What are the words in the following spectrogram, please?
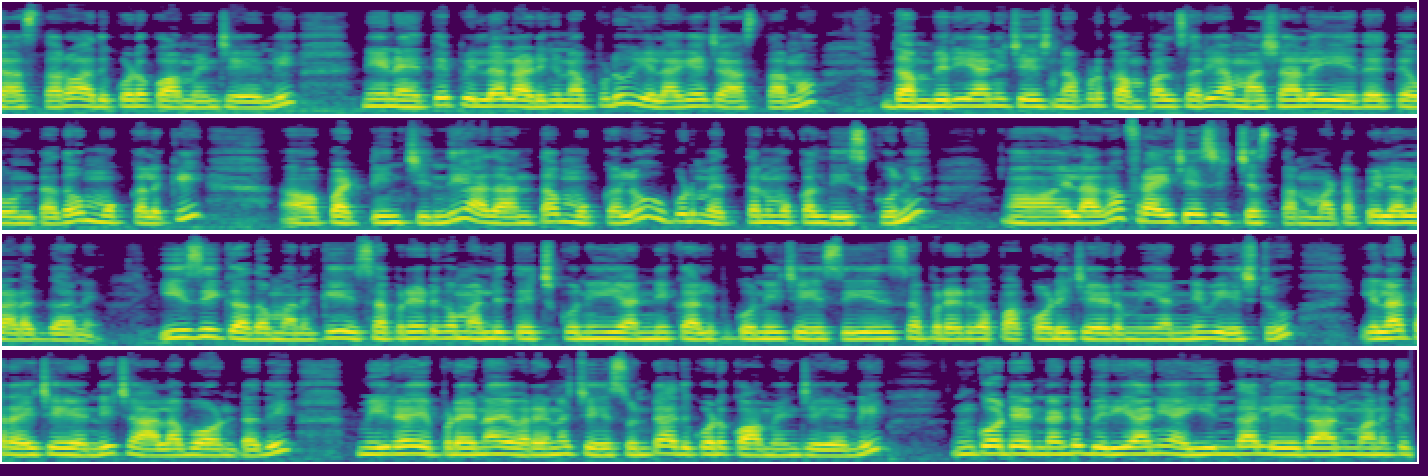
చేస్తారో అది కూడా కామెంట్ చేయండి. నేనైతే పిల్లలు అడిగినప్పుడు ఇలాగే చేస్తాను. దమ్ బిర్యానీ చేసినప్పుడు కంపల్సరీ ఆ మసాలా ఏదైతే ఉంటుందో ముక్కలకి పట్టించింది అదంతా ముక్కలు ఇప్పుడు మెత్తని ముక్కలు తీసుకొని ఇలాగ ఫ్రై చేసి ఇచ్చేస్తాను అనమాట పిల్లలు అడగగానే ఈజీ కదా మనకి సపరేట్గా మళ్ళీ తెచ్చుకొని ఇవన్నీ కలుపుకొని చేసి సపరేట్గా పకోడీ చేయడం ఇవన్నీ వేస్ట్. ఇలా ట్రై చేయండి చాలా బాగుంటుంది. మీరే ఎప్పుడైనా ఎవరైనా చేస్తుంటే అది కూడా కామెంట్ చేయండి. ఇంకోటి ఏంటంటే బిర్యానీ అయ్యిందా లేదా అని మనకి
